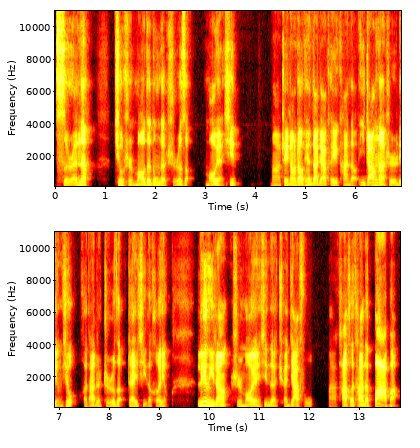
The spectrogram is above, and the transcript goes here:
此人呢，就是毛泽东的侄子毛远新。啊，这张照片大家可以看到，一张呢是领袖和他的侄子在一起的合影。另一张是毛远新的全家福啊，他和他的爸爸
